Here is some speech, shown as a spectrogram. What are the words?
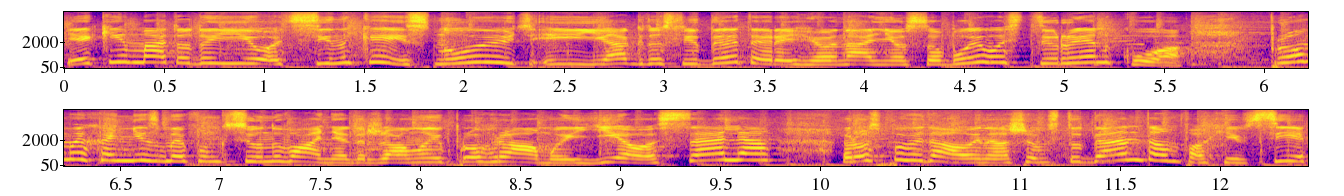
Які методи її оцінки існують і як дослідити регіональні особливості ринку? Про механізми функціонування державної програми Є розповідали нашим студентам фахівці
